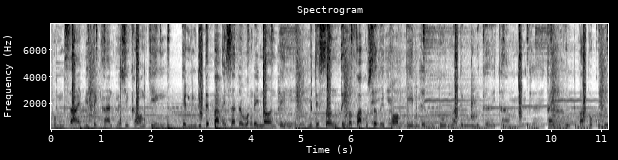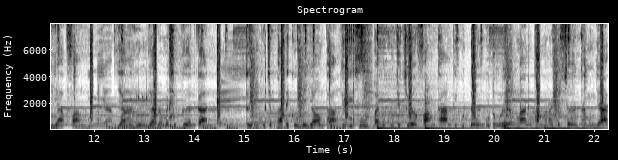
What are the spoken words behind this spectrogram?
พวกมึงสายบิดเด็กหัดไม่ใช่ของจริง เห็นมึงดีแต่ปากไอสัตว์ระวังได้นอนดิน มีแต่ส้นตีนมาฝากกูเสิร์ฟให้พร้อมกิน เห็นมึงพูดมาแต่มึงไม่เคยทำให้มึงหุบปากเพราะกูไม่อยากฟัง อย่ามายุ่งอย่าเราไม่ใช่เพื่อนกัน ถึงกูจะพลาดแต่กูไม่ยอมพัง ที่กูพูดไปมันคุณจะเชื่อฟังทางที่กูเดินกูต้องเลือกมันทำอะไรก็เชิญถ้ามึงอยาก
